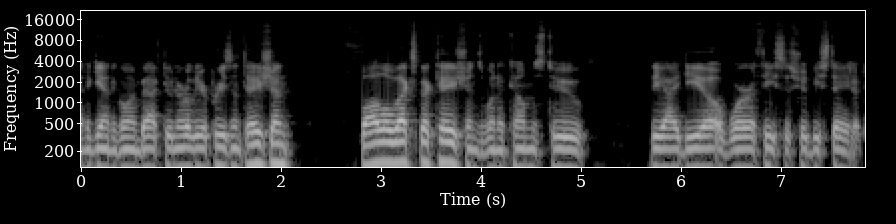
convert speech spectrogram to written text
And again, going back to an earlier presentation, follow expectations when it comes to the idea of where a thesis should be stated.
